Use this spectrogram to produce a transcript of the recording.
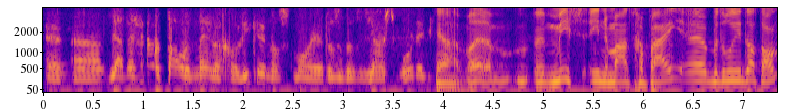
En eh, ja, daar zit een bepaalde melancholiek in. Dat is het mooie, dat is, dat is het juiste woord, denk ik. Ja, eh, mis in de maatschappij, eh, bedoel je dat dan?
